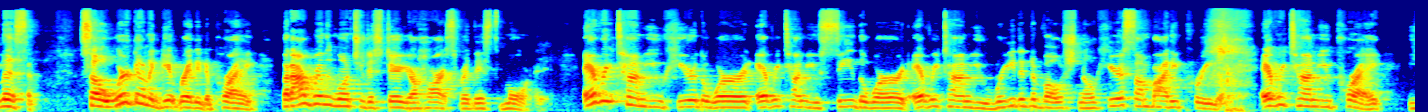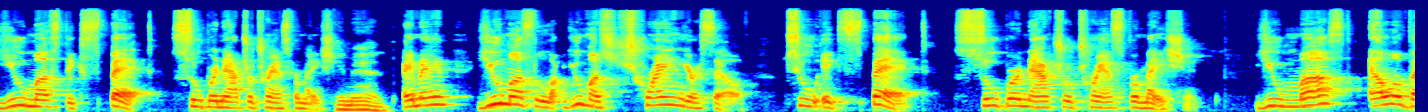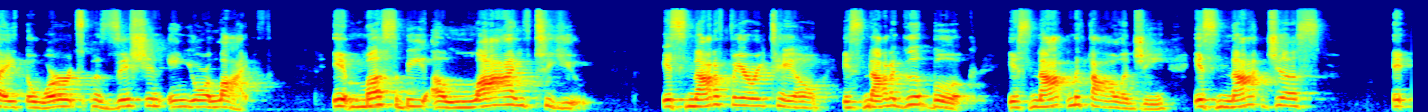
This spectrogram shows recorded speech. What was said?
Listen, so we're going to get ready to pray, but I really want you to stir your hearts for this morning. Every time you hear the word, every time you see the word, every time you read a devotional, hear somebody preach, every time you pray, you must expect supernatural transformation. Amen. Amen. You must you must train yourself to expect supernatural transformation. You must elevate the word's position in your life. It must be alive to you. It's not a fairy tale. It's not a good book. It's not mythology. It's not just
